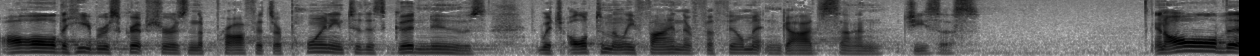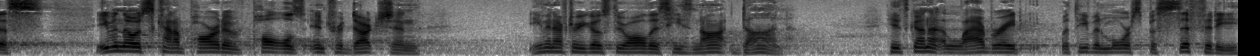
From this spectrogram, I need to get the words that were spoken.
All the Hebrew scriptures and the prophets are pointing to this good news which ultimately find their fulfillment in God's Son, Jesus. And all this, even though it's kind of part of Paul's introduction, even after he goes through all this, he's not done. He's going to elaborate with even more specificity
